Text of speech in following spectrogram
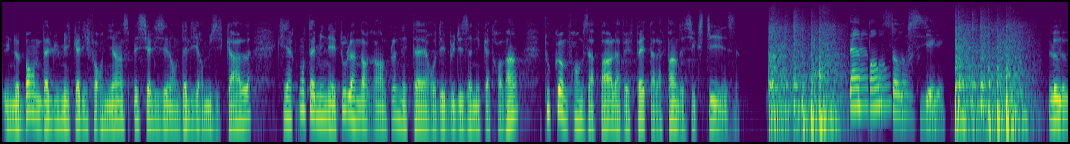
une bande d'allumés californiens spécialisés dans le délire musical qui a contaminé tout l'underground planétaire au début des années 80, tout comme Frank Zappa l'avait fait à la fin des 60s. Tympan saucier. Le.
